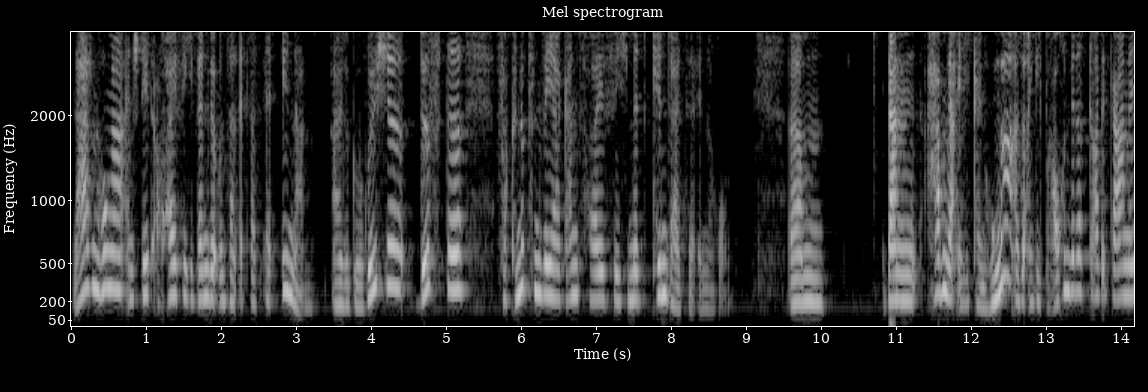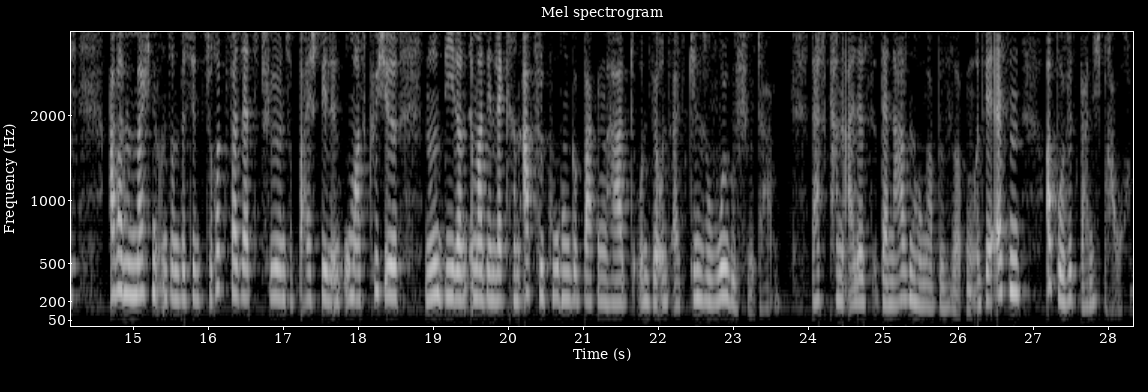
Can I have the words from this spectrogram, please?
Nasenhunger entsteht auch häufig, wenn wir uns an etwas erinnern. Also Gerüche, Düfte verknüpfen wir ja ganz häufig mit Kindheitserinnerungen. Ähm, dann haben wir eigentlich keinen Hunger, also eigentlich brauchen wir das gerade gar nicht, aber wir möchten uns so ein bisschen zurückversetzt fühlen, zum Beispiel in Omas Küche, ne, die dann immer den leckeren Apfelkuchen gebacken hat und wir uns als Kind so wohl gefühlt haben. Das kann alles der Nasenhunger bewirken und wir essen, obwohl wir es gar nicht brauchen.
